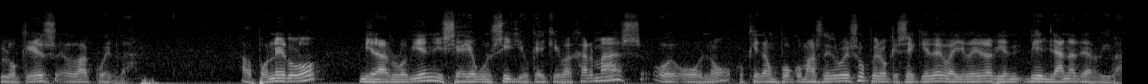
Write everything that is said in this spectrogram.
lo que es la cuerda. Al ponerlo, mirarlo bien y si hay algún sitio que hay que bajar más o, no, o queda un poco más de grueso, pero que se quede la hilera bien, bien llana de arriba.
